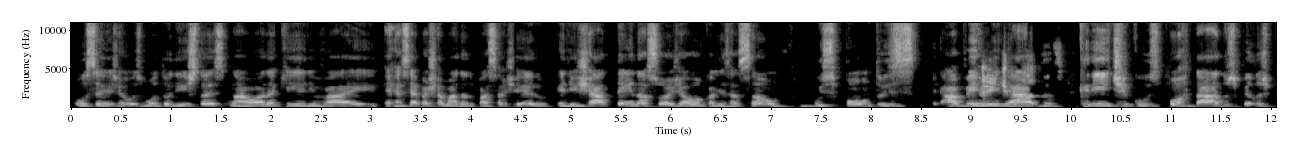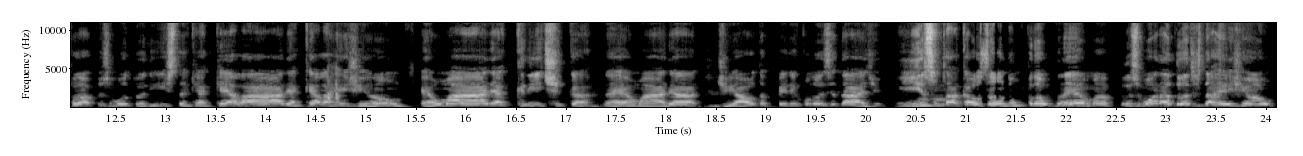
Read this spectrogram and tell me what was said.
Ou seja, os motoristas, na hora que ele vai recebe a chamada do passageiro, ele já tem na sua geolocalização os pontos avermelhados, críticos, portados pelos próprios motoristas, que aquela área, aquela região é uma área crítica, né? é uma área de alta periculosidade. E isso está uhum. causando um problema para os moradores da região,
